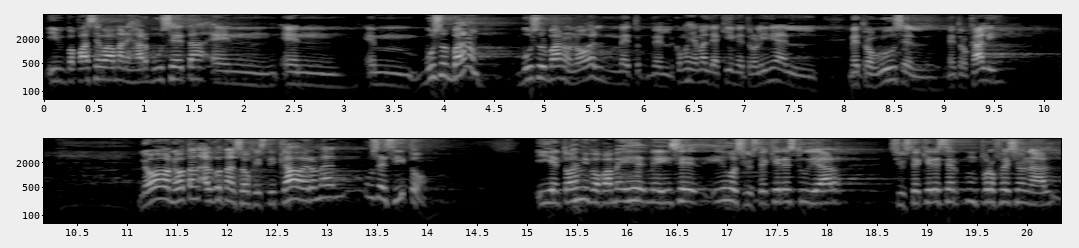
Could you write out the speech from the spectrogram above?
y mi papá se va a manejar buseta en, en, bus urbano, bus urbano, ¿no? El, metro, ¿Cómo se llama el de aquí? Metrolínea, el Metrobús, el Metrocali. No, no tan, algo tan sofisticado, era un bucecito. Y entonces mi papá me dice, me dice, hijo, si usted quiere estudiar, si usted quiere ser un profesional,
